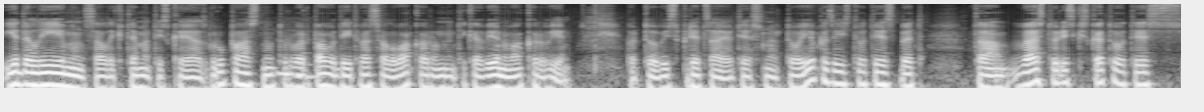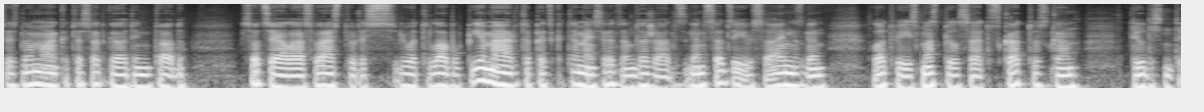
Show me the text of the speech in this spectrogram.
iedalījumu un salikt tematiskajās grupās. Nu, tur mm. var pavadīt veselu vakaru un ne tikai vienu vakaru vien. Par to visu priecājoties un ar to iepazīstoties, bet tā vēsturiski skatoties, es domāju, ka tas atgādina tādu sociālās vēstures ļoti labu piemēru, tāpēc, ka te mēs redzam dažādas gan sadzīves ainas, gan Latvijas mazpilsētu skatus, gan 20.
